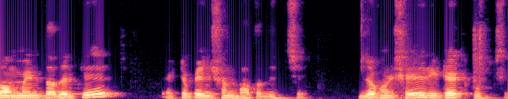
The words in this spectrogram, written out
গভর্নমেন্ট তাদেরকে একটা পেনশন ভাতা দিচ্ছে, যখন সে রিটায়ার্ড করছে।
